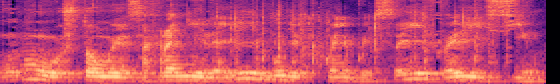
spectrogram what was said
ну, что мы сохранили, и будет какой-нибудь save и sync.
